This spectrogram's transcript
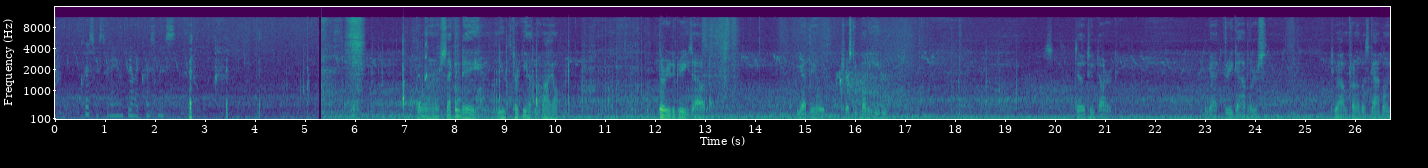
Christmas today. I feel like Christmas. on our second day youth turkey hunt in Ohio. 30 degrees out. We got the old trusty buddy heater. Still too dark. We got three gobblers. Two out in front of us gobbling.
